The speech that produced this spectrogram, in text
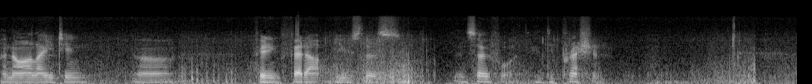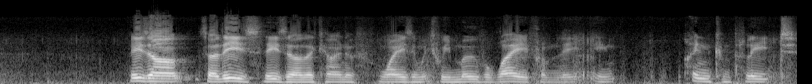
annihilating, uh, feeling fed up, useless, and so forth, depression. These are so these these are the kind of ways in which we move away from the in, incomplete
